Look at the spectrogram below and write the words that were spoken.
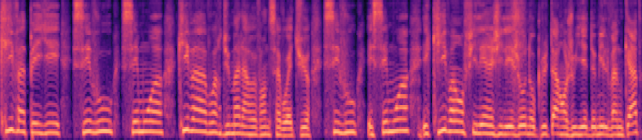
Qui va payer? C'est vous, c'est moi. Qui va avoir du mal à revendre sa voiture? C'est vous et c'est moi. Et qui va enfiler un gilet jaune au plus tard en juillet 2024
